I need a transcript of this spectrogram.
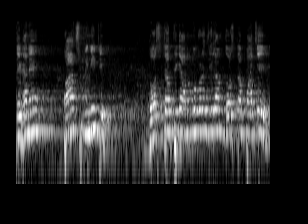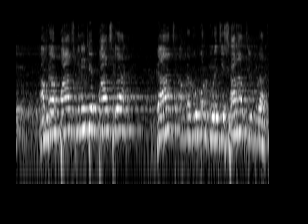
সেখানে পাঁচ মিনিটে, দশটার থেকে আরম্ভ করেছিলাম, দশটা পাঁচে আমরা পাঁচ মিনিটে পাঁচ লাখ গাছ আমরা রোপণ করেছি সারা ত্রিপুরাতে।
